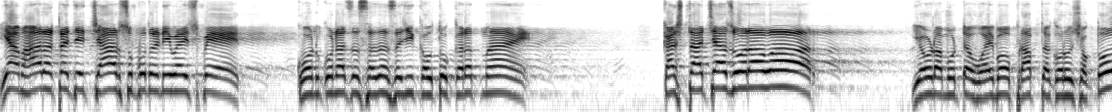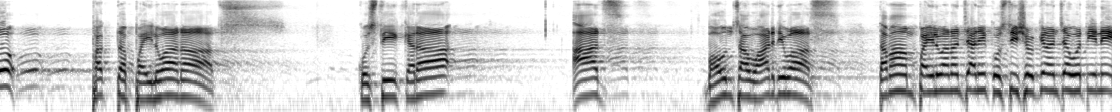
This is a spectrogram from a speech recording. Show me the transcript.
या महाराष्ट्राचे चार सुपुत्र डिवाइस पेत. कोण कोणाचं सजासजी कौतुक करत नाही? कष्टाच्या जोरावर एवढा मोठं वैभव प्राप्त करू शकतो. फक्त पैलवानच. कुस्ती करा. आज भाऊंचा वाढदिवस. तमाम पैलवानांच्या आणि कुस्ती शौकीनांच्या वतीने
